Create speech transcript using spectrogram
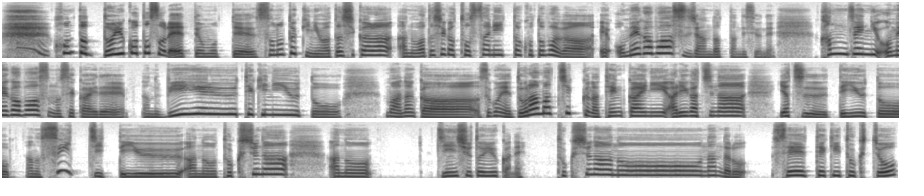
本当どういうことそれって思ってその時に私からあの私がとっさに言った言葉がえオメガバースじゃんだったんですよね。完全にオメガバースの世界であの BL 的に言うとまあなんかすごいねドラマチックな展開にありがちなやつっていうとあのスイッチっていうあの特殊なあの人種というかね特殊なあのなんだろう性的特徴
